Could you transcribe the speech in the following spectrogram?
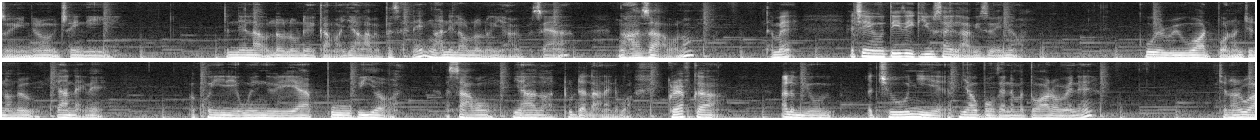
ဆိုရင်တို့အချိန်ကြီးတစ်နှစ်လောက်လုံးလုံးတဲ့အခါမှာရလာမယ်ပတ်စံနဲ့9နှစ်လောက်လုံးလုံးရမယ်ပတ်စံ9ဆပေါ့နော်ဒါပေမဲ့အချိန်ကိုတီးစီ queue site လာပြီဆိုရင်တော့ကိုယ့်ရဲ့ reward ပေါ့နော်ကျွန်တော်တို့ရနိုင်တဲ့အခွင့်အရေးတွေဝင်ငွေတွေကပိုပြီးတော့အစာပုံများစွာတိုးတက်လာနိုင်တယ်ပေါ့ graph ကအဲ့လိုမျိုးအချိုးညီရဲ့အမြောက်ပုံစံနဲ့မသွားတော့ဘဲနဲ့ကျွန်တော်တို့က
